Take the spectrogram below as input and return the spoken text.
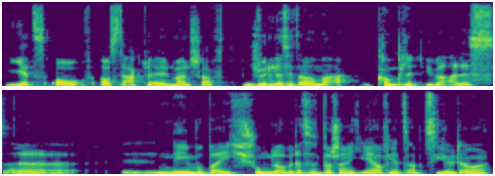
Jetzt auf, aus der aktuellen Mannschaft? Ich würde das jetzt aber mal komplett über alles äh, nehmen, wobei ich schon glaube, dass es wahrscheinlich eher auf jetzt abzielt, aber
